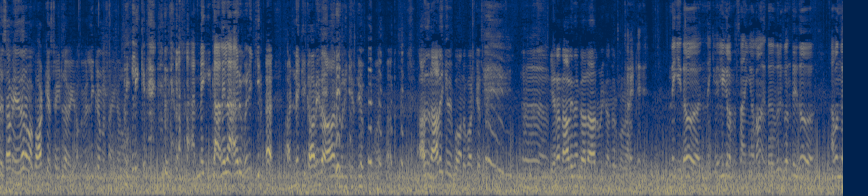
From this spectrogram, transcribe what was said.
பேசாம இதுதான் நம்ம பாட்காஸ்ட் டைட்டில் வைக்கிறோம் வெள்ளிக்கிழமை சாயங்காலம் வெள்ளிக்க அன்னைக்கு காலையில ஆறு மணிக்கு அன்னைக்கு காலையில ஆறு மணிக்கு. அது நாளைக்கு வைப்போம் அந்த பாட்காஸ்ட் ஏன்னா நாளைக்கு தான் காலைல ஆறு மணிக்கு அங்க இருப்போம் கரெக்ட் இன்னைக்கு ஏதோ இன்னைக்கு வெள்ளிக்கிழமை சாயங்காலம் இதோ இவருக்கு வந்து ஏதோ அவங்க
